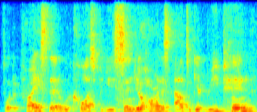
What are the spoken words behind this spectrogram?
for the price that it would cost for you to send your harness out to get repinned,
